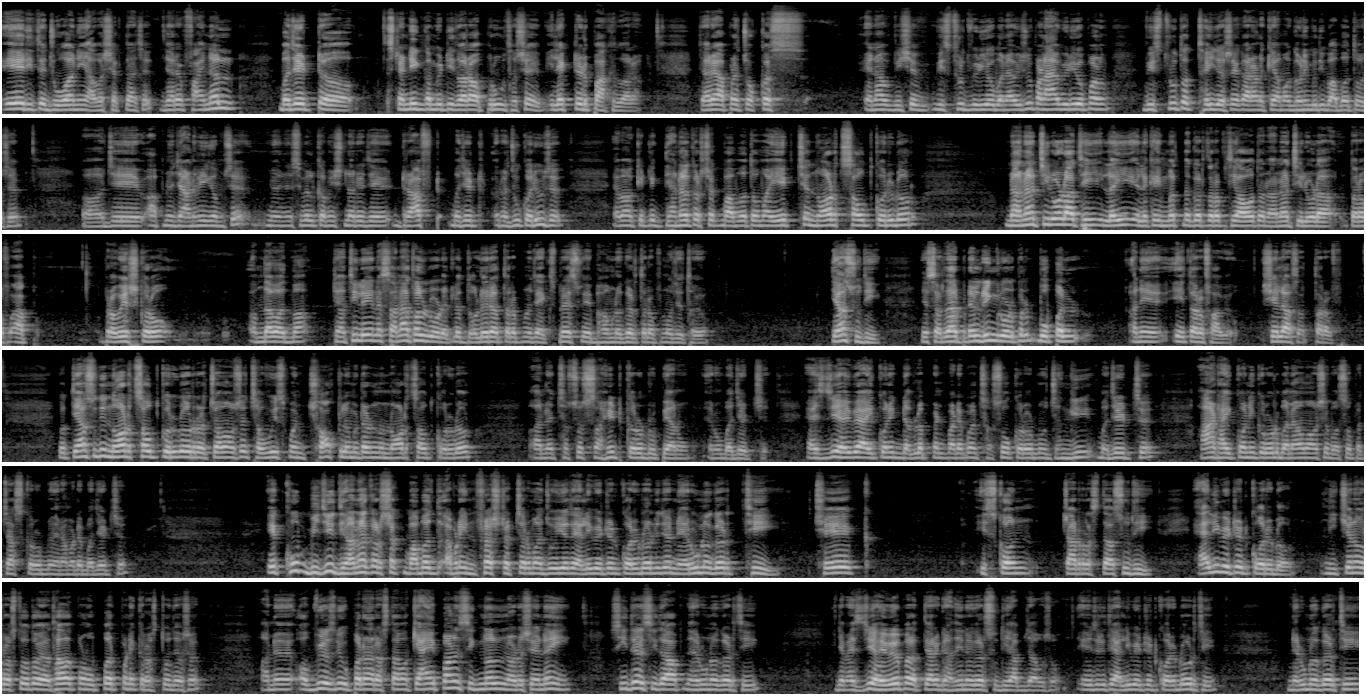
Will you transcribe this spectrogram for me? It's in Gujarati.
એ રીતે જોવાની આવશ્યકતા છે. જ્યારે ફાઇનલ બજેટ સ્ટેન્ડિંગ કમિટી દ્વારા અપ્રૂવ થશે, ઇલેક્ટેડ પાક દ્વારા, ત્યારે આપણે ચોક્કસ એના વિશે વિસ્તૃત વીડિયો બનાવીશું. પણ આ વીડિયો પણ વિસ્તૃત જ થઈ જશે, કારણ કે આમાં ઘણી બધી બાબતો છે. જે આપને જાણવી ગમશે. મ્યુનિસિપલ કમિશનરે જે ડ્રાફ્ટ બજેટ રજૂ કર્યું છે એમાં કેટલીક ધ્યાનાકર્ષક બાબતોમાં એક છે નોર્થ સાઉથ કોરિડોર નાના ચિલોડાથી લઈ એટલે કે હિંમતનગર તરફથી આવો તો નાના ચિલોડા તરફ આપ પ્રવેશ કરો અમદાવાદમાં. ત્યાંથી લઈને સનાથલ રોડ એટલે ધોલેરા તરફનો જે એક્સપ્રેસ વે ભાવનગર તરફનો જે થયો. ત્યાં સુધી જે સરદાર પટેલ રિંગ રોડ પર બોપલ અને એ તરફ આવ્યો શેલા તરફ. તો ત્યાં સુધી નોર્થ સાઉથ કોરિડોર રચવામાં આવશે, છવ્વીસ પોઈન્ટ છ કિલોમીટરનું નોર્થ સાઉથ કોરિડોર અને છસો સાહીઠ કરોડ રૂપિયાનું એનું બજેટ છે. એસજી હાઈવે આઇકોનિક ડેવલપમેન્ટ માટે પણ છસો કરોડનું જંગી બજેટ છે. આઠ આઇકોનિક રોડ બનાવવામાં આવશે, બસો પચાસ કરોડનું એના માટે બજેટ છે. એક ખૂબ બીજી ધ્યાનાકર્ષક બાબત આપણે ઇન્ફ્રાસ્ટ્રક્ચરમાં જોઈએ તો એલિવેટેડ કોરિડોરની જે નહેરુનગરથી છેક ઇસ્કોન ચાર રસ્તા સુધી એલિવેટેડ કોરિડોર, નીચેનો રસ્તો તો યથાવત પણ ઉપર પણ એક રસ્તો જશે અને ઓબ્વિયસલી ઉપરના રસ્તામાં ક્યાંય પણ સિગ્નલ નડશે નહીં. સીધે સીધા આપ નહેરુનગરથી જેમ એસજી હાઈવે પર અત્યારે ગાંધીનગર સુધી આપ જાઓ છો. એ જ રીતે એલિવેટેડ કોરિડોરથી નહેરુનગરથી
